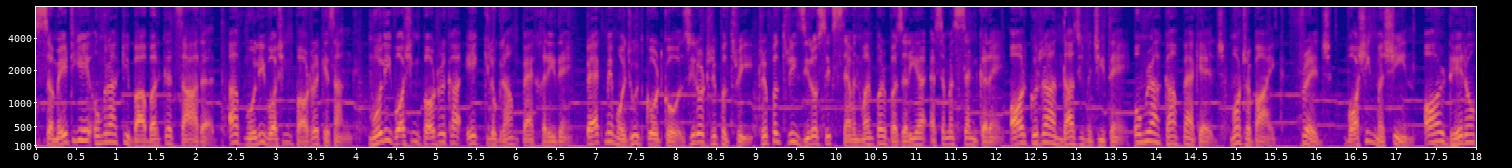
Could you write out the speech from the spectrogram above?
समेटिए उमरा की बाबरकत सादत। अब मोली वॉशिंग पाउडर के संग। मोली वॉशिंग पाउडर का एक किलोग्राम पैक खरीदें। पैक में मौजूद कोड को zero triple three triple three zero six seven one आरोप बजरिया एस एम एस सेंड करें और कुर्रा अंदाजी में जीते। उमरा का package motorbike fridge washing machine और ढेरों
